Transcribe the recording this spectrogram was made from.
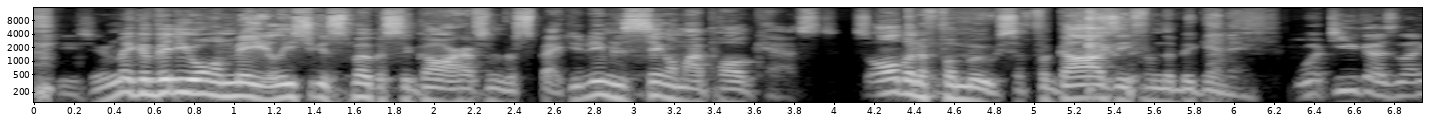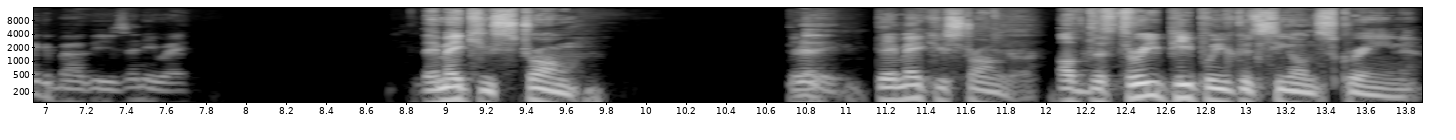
you. Jeez, you're gonna make a video on me. At least you can smoke a cigar, have some respect. You didn't even sing on my podcast. It's all been a famoose, a fagazi from the beginning. What do you guys like about these anyway? They make you strong. Really? They make you stronger. Of the three people you could see on screen,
